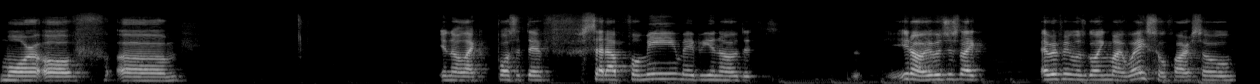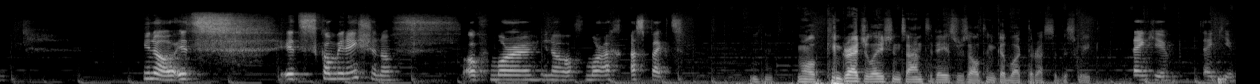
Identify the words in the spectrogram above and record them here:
more of um you know like positive setup for me. Maybe you know that you know it was just like everything was going my way so far. So you know it's it's combination of of more you know of more aspects. Mm-hmm. well congratulations on today's result and good luck the rest of this week. Thank you. Thank you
